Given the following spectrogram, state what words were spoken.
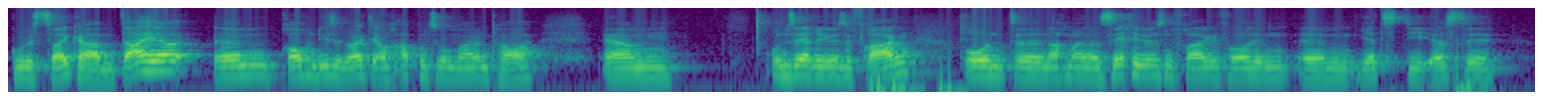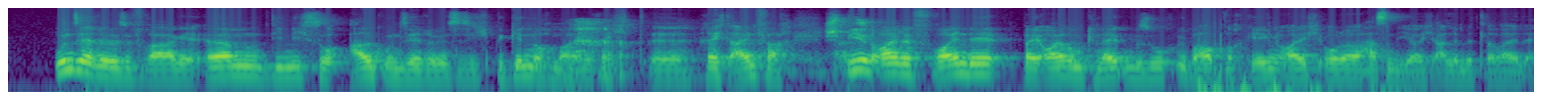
gutes Zeug haben. Daher ähm, brauchen diese Leute auch ab und zu mal ein paar ähm, unseriöse Fragen. Und äh, nach meiner seriösen Frage vorhin ähm, jetzt die erste unseriöse Frage, ähm, die nicht so arg unseriös ist. Ich beginne nochmal recht, äh, recht einfach. Spielen eure Freunde bei eurem Kneipenbesuch überhaupt noch gegen euch oder hassen die euch alle mittlerweile?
